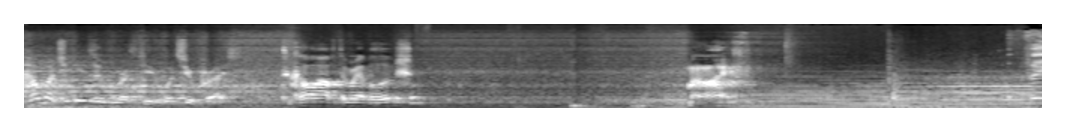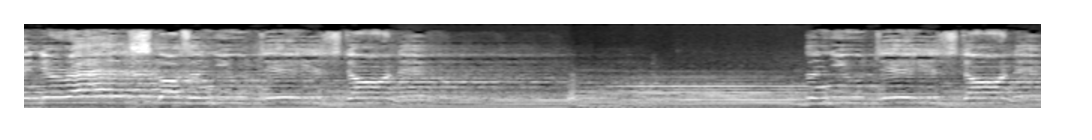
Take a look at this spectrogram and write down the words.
How much is it worth to you? What's your price? To call off the revolution? My life. Open your eyes, cause a new day is dawning. The new day is dawning.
